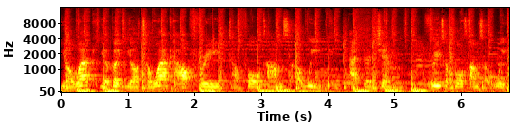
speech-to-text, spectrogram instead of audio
your work you're good you're to work out three to four times a week at the gym. Three to four times a week.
